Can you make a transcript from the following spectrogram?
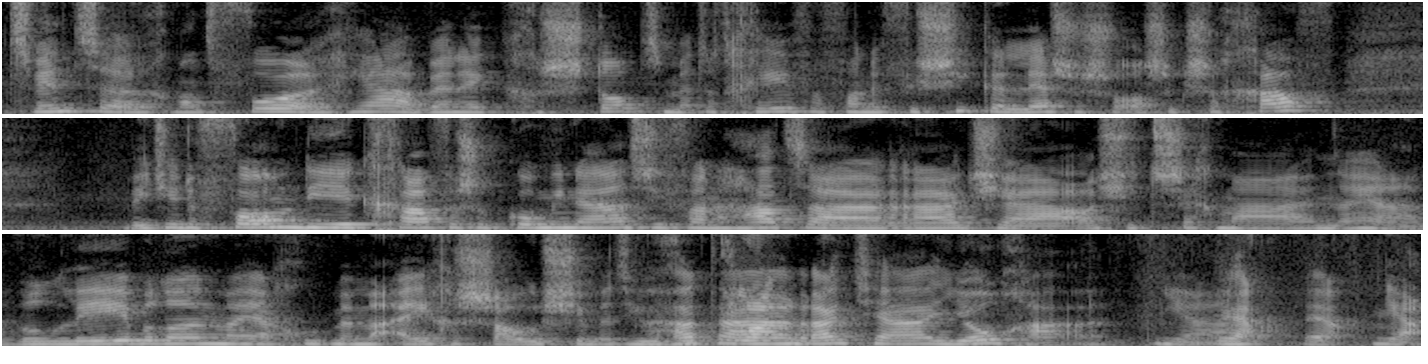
2020. Want vorig jaar ben ik gestopt met het geven van de fysieke lessen zoals ik ze gaf. Weet je, de vorm die ik gaf is een combinatie van Hatha, Raja, als je het zeg maar, nou ja, wil labelen. Maar ja, goed, met mijn eigen sausje, met heel veel Hatha. Raja, yoga. Ja, Ja, ja. ja.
